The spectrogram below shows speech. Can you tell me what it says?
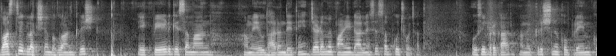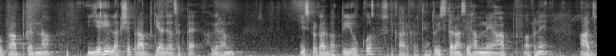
वास्तविक लक्ष्य है भगवान कृष्ण, एक पेड़ के समान हमें उदाहरण देते हैं, जड़ में पानी डालने से सब कुछ हो जाता है। उसी प्रकार हमें कृष्ण को प्रेम को प्राप्त करना, यही लक्ष्य प्राप्त किया जा सकता है, अगर हम इस प्रकार भक्ति योग को स्वीकार करते हैं। तो इस तरह से हमने आप अपने आज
